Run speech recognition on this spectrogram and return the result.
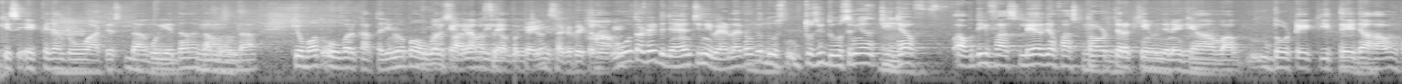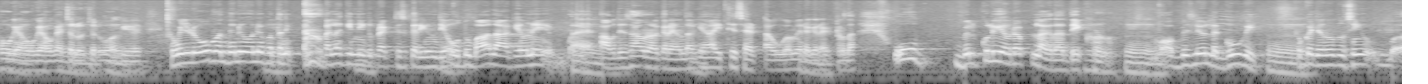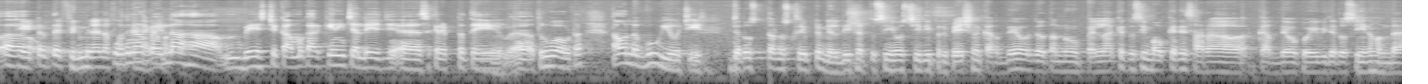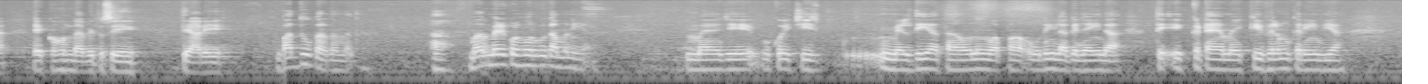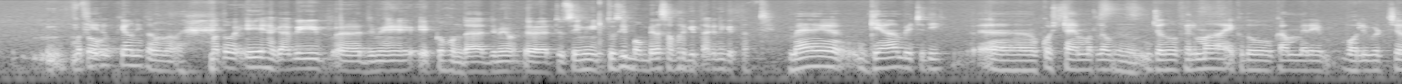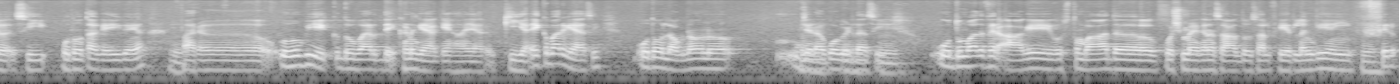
ਕਿਸੇ ਇੱਕ ਜਾਂ ਦੋ ਆਰਟਿਸਟ ਦਾ ਕੋਈ ਇਦਾਂ ਦਾ ਕੰਮ ਹੁੰਦਾ ਕਿ ਉਹ ਬਹੁਤ ਓਵਰ ਕਰਤਾ ਜਿਹਨੂੰ ਆਪਾਂ ਓਵਰ ਕਹਿੰਦੇ ਆਪਦੀ ਤਾਂ ਕਹਿ ਨਹੀਂ। ਸਕਦੇ ਕਦੇ ਹਾਂ ਉਹ ਤੁਹਾਡੇ ਡਿਜ਼ਾਈਨ 'ਚ ਨਹੀਂ ਬੈਠਦਾ ਕਿਉਂਕਿ ਤੁਸੀਂ ਦੂਸਰੀਆਂ ਚੀਜ਼ਾਂ ਆਪਦੀ ਫਸਟ ਲੇਅਰ ਜਾਂ ਫਸਟ ਥਾਟ 'ਚ ਰੱਖੀਆਂ ਹੁੰਦੀਆਂ ਨੇ ਕਿ ਹਾਂ ਵਾ ਦੋ ਟੇਕ ਕੀਤੇ ਜਾਂ ਹਾਂ ਹੋ ਗਿਆ ਹੋ ਗਿਆ ਹੋ ਗਿਆ ਚਲੋ ਚਲੋ ਅੱਗੇ। ਕਿਉਂਕਿ ਜਿਹੜੇ ਉਹ ਬੰਦੇ ਨੇ ਉਹਨੇ ਪਤਾ ਨਹੀਂ ਪਹਿਲਾਂ ਕਿੰਨੀ ਕੁ ਪ੍ਰੈਕਟਿਸ ਕਰੀ ਹੁੰਦੀ ਆ ਉਦੋਂ ਬਾਅਦ ਆ ਕੇ ਉਹਨੇ ਆਪਦੇ ਹਿਸਾਬ ਨਾਲ ਕਰਿਆ ਹੁੰਦਾ ਕਿ ਹਾਂ ਇੱਥੇ ਸੈੱਟ ਆਊਗਾ ਮੇਰੇ ਕੈਰੈਕਟਰ ਦਾ। ਉਹ ਬਿਲਕੁਲ ਹੀ ਅਬਰਪਟ ਲੱਗਦਾ ਦੇਖਣ ਨੂੰ। ਆਬਵੀਅਸਲੀ ਉਹ ਲੱਗੂਗਾ ਕਿਉਂਕਿ ਜਦੋਂ ਤੁਸੀਂ ਥੀਏਟਰ ਤੇ ਫਿਲਮੀ ਦਾ ਉਹਦੇ ਨਾਲ ਪਹਿਲਾਂ ਹਾਂ ਬੇਸ 'ਚ ਕੰਮ ਕਰਕੇ ਨਹੀਂ ਚੱਲੇ ਸਕ੍ਰਿਪਟ ਤੇ ਥਰੂ ਆਊਟ ਤਾਂ ਉਹ ਲੱਗੂਗੀ ਉਹ ਚੀਜ਼। ਜਦੋਂ ਤੁਹਾਨੂੰ ਸਕ੍ਰਿਪਟ ਮਿਲਦੀ ਫਿਰ ਤੁਸੀਂ ਉਸ ਚੀਜ਼ ਦੀ ਪ੍ਰੀਪਰੇਸ਼ਨ ਕਰਦੇ ਹੋ ਜਦੋਂ ਤੁਹਾਨੂੰ ਪਹਿਲਾਂ ਕਿ ਤੁਸੀਂ ਮੌਕੇ ਤੇ ਸਾਰਾ ਕਰਦੇ ਹੋ ਕੋਈ ਵੀ ਜਦੋਂ ਸੀਨ ਹੁੰਦਾ ਇੱਕ ਹੁੰਦਾ ਵੀ ਤੁਸੀਂ ਤਿਆਰੀ। ਵਾਧੂ ਕਰਦਾ ਮੈਂ ਤਾਂ। ਹਾਂ ਮਤਲਬ ਮੇਰੇ ਕੋਲ ਹੋਰ ਕੋਈ ਕੰਮ ਨਹੀਂ ਆ। ਮੈਂ ਜੇ ਕੋਈ ਚੀਜ਼ ਮਿਲਦੀ ਆ ਤਾਂ ਉਹਨੂੰ ਆਪਾਂ ਉਦੋਂ ਹੀ ਲੱਗ ਜਾਈਦਾ। ਤੇ ਇੱਕ ਟਾਈਮ ਇੱਕ ਹੀ ਫਿਲਮ ਕਰੀਂਦੀ ਆ। ਫਿਰ ਕਿਉਂ ਨਹੀਂ ਕਰੂੰਗਾ ਮੈਂ। ਮਤਲਬ ਇਹ ਹੈਗਾ ਵੀ ਜਿਵੇਂ ਇੱਕ ਹੁੰਦਾ ਜਿਵੇਂ ਤੁਸੀਂ ਵੀ ਤੁਸੀਂ ਬੰਬੇ ਦਾ ਸਫ਼ਰ ਕੀਤਾ ਕਿ ਨਹੀਂ ਕੀਤਾ? ਮੈਂ ਗਿਆ ਵਿੱਚ ਦੀ ਕੁਝ ਟਾਈਮ ਮਤਲਬ ਜਦੋਂ ਫਿਲਮਾਂ ਇੱਕ ਦੋ ਕੰਮ ਮੇਰੇ ਬਾਲੀਵੁੱਡ 'ਚ ਸੀ ਉਦੋਂ ਤਾਂ ਗਈ ਗਿਆ ਪਰ ਉਹ ਵੀ ਇੱਕ ਦੋ ਵਾਰ ਦੇਖਣ ਗਿਆ ਕਿ ਹਾਂ ਯਾਰ ਕੀ ਆ। ਇੱਕ ਵਾਰ ਗਿਆ ਸੀ ਉਦੋਂ ਲੋਕਡਾਊਨ ਜਿਹੜਾ ਕੋਵਿਡ ਦਾ ਸੀ। ਉਦੋਂ ਬਾਅਦ ਫਿਰ ਆ ਗਏ ਉਸ ਤੋਂ ਬਾਅਦ ਕੁਝ ਮੈਂ ਕਹਿੰਦਾ ਸਾਲ ਦੋ ਸਾਲ ਫੇਰ ਲੰਘੇ ਆਈ ਫਿਰ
